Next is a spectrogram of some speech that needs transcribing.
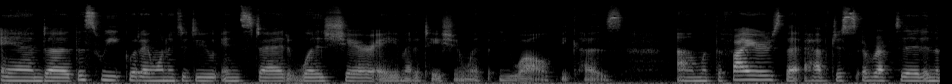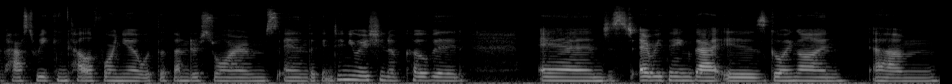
And uh, this week, what I wanted to do instead was share a meditation with you all because um, with the fires that have just erupted in the past week in California, with the thunderstorms and the continuation of COVID, and just everything that is going on, um,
